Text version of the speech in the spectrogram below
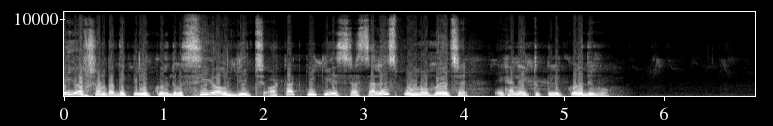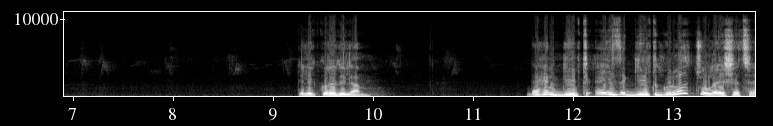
এই অপশনটাতে ক্লিক করে দেবো সি অল গিফট অর্থাৎ কি কি স্টার চ্যালেঞ্জ পূর্ণ হয়েছে। এখানে একটু ক্লিক করে দিব। ক্লিক করে দিলাম। দেখেন গিফট এই যে গিফটগুলো চলে এসেছে।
